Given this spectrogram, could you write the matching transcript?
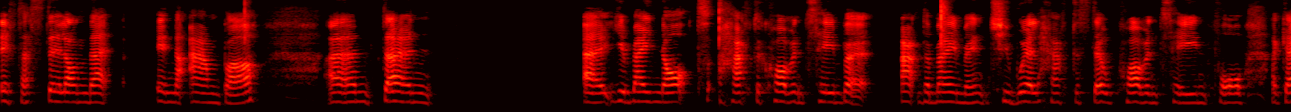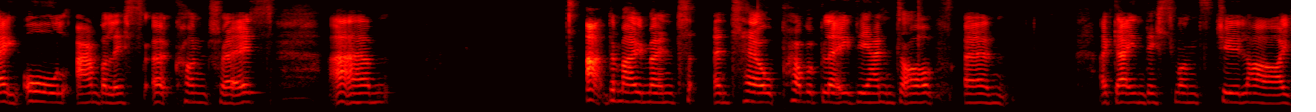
if they're still on the in the amber, and um, then uh, you may not have to quarantine, but at the moment you will have to still quarantine for again all amber list uh, countries um, at the moment until probably the end of um, again this month July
